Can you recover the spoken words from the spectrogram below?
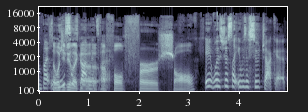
but So would you do like a, a full fur shawl? it was just like it was a suit jacket.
